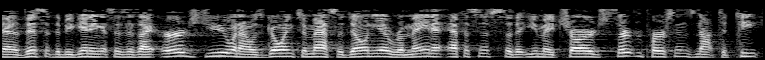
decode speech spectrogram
uh, this at the beginning. It says, As I urged you when I was going to Macedonia, remain at Ephesus so that you may charge certain persons not to teach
